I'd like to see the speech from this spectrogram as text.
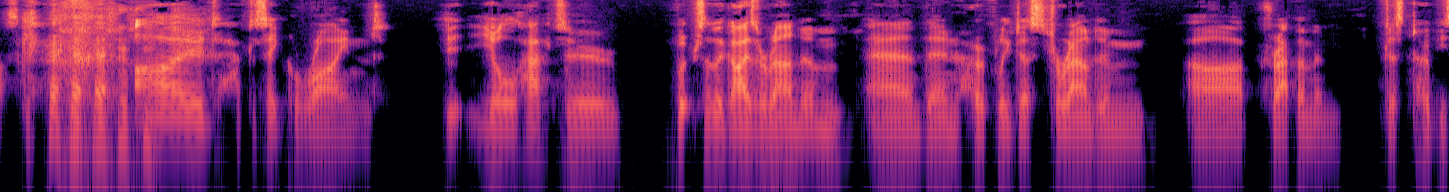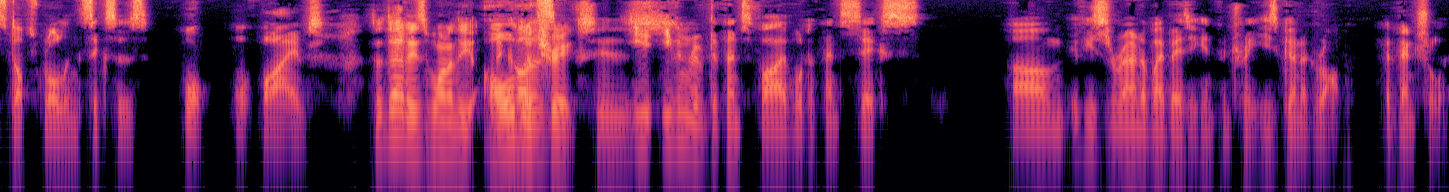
ask. I'd have to say grind. You'll have to butcher the guys around him, and then hopefully just surround him, uh, trap him, and just hope he stops rolling sixes or or fives. So that is one of the older Because tricks. Is E- even with defense five or defense six, um, if he's surrounded by basic infantry, he's gonna drop eventually.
